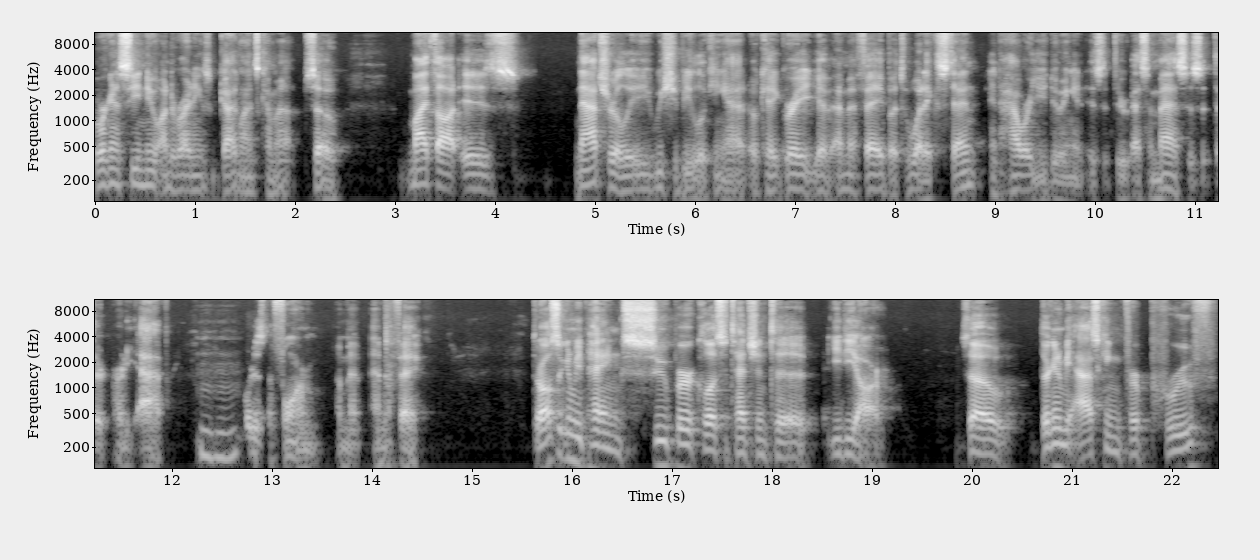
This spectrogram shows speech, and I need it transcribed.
we're going to see new underwriting guidelines come up. So my thought is naturally we should be looking at okay great you have mfa but to what extent and how are you doing it? Is it through sms is it third party app? Mm-hmm. what is the form of mfa they're also going to be paying super close attention to edr so they're going to be asking for proof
